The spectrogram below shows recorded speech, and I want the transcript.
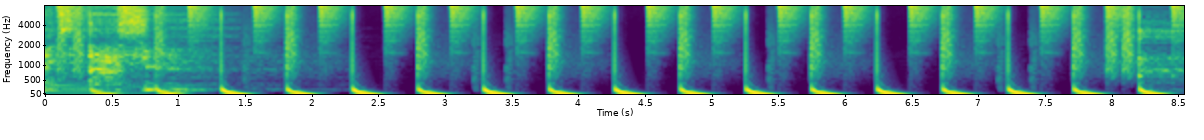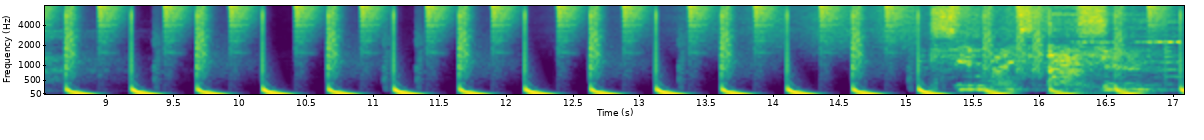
She likes acid.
